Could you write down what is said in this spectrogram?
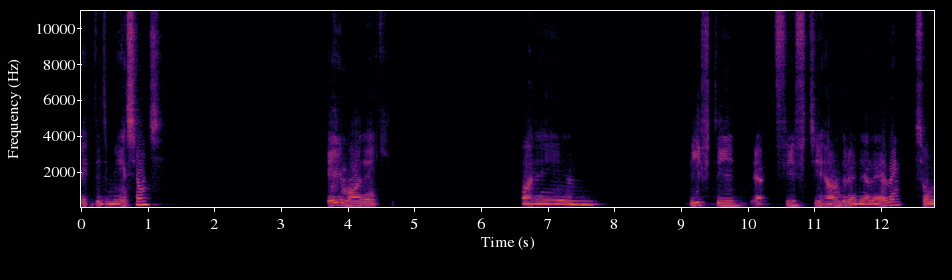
Take the dimensions. Okay, more than more 50, uh, 50, 111, so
